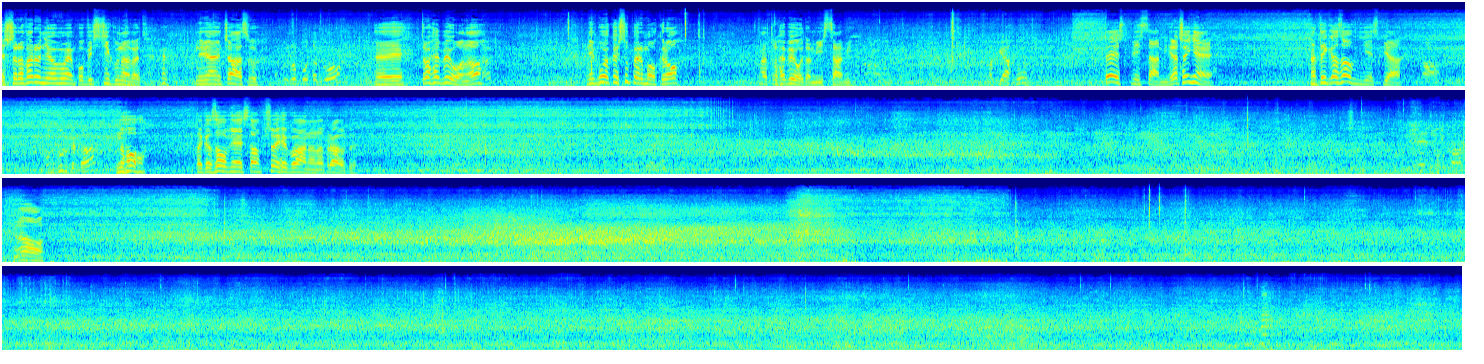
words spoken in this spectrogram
Jeszcze roweru nie umyłem po wyścigu nawet. Nie miałem czasu. A dużo błota było? E, trochę było, no. Nie było jakoś super mokro, ale trochę było tam miejscami. A piachu? Też miejscami, raczej nie. Na tej gazowni jest piach. No. Pod górkę, tak? No, ta gazownia jest tam przejebana, naprawdę. Jedzie, nie patrzy. No.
